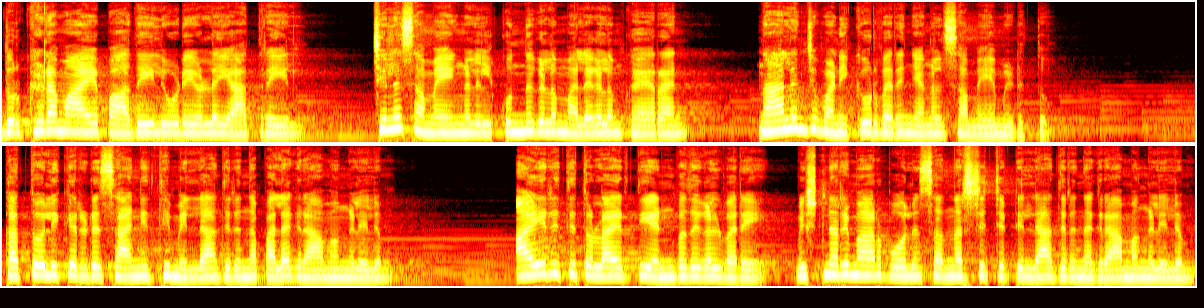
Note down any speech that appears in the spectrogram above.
ദുർഘടമായ പാതയിലൂടെയുള്ള യാത്രയിൽ ചില സമയങ്ങളിൽ കുന്നുകളും മലകളും കയറാൻ നാലഞ്ച് മണിക്കൂർ വരെ ഞങ്ങൾ സമയമെടുത്തു. കത്തോലിക്കരുടെ സാന്നിധ്യമില്ലാതിരുന്ന പല ഗ്രാമങ്ങളിലും ആയിരത്തി തൊള്ളായിരത്തി എൺപതുകൾ വരെ മിഷണറിമാർ പോലും സന്ദർശിച്ചിട്ടില്ലാതിരുന്ന ഗ്രാമങ്ങളിലും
